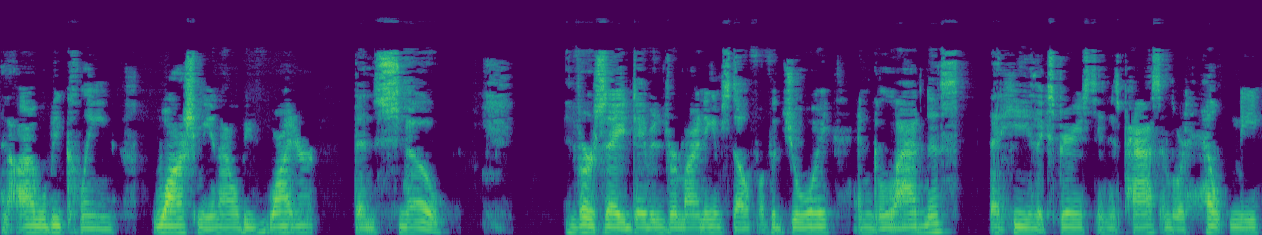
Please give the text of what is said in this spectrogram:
and I will be clean. Wash me, and I will be whiter than snow. In verse 8, David is reminding himself of the joy and gladness that he has experienced in his past. And Lord, help me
